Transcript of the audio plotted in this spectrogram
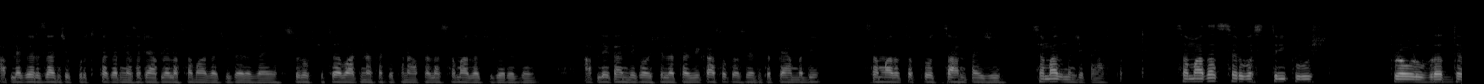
आपल्या गरजांची पूर्तता करण्यासाठी आपल्याला समाजाची गरज आहे. सुरक्षितता वाटण्यासाठी पण आपल्याला समाजाची गरज आहे. आपल्या एखाद्या कौशल्याचा विकास होत असेल तर त्यामध्ये समाजाचं प्रोत्साहन पाहिजे. समाज म्हणजे काय असतं? समाजात सर्व स्त्री पुरुष प्रौढ वृद्ध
